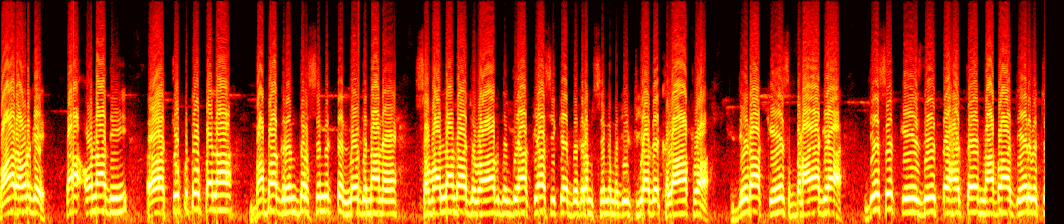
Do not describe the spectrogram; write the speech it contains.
ਬਾਹਰ ਆਉਣਗੇ ਤਾਂ ਉਹਨਾਂ ਦੀ ਚੁੱਪ ਤੋਂ ਪਹਿਲਾਂ ਬਾਬਾ ਗੁਰਿੰਦਰ ਸਿੰਘ ਢਿੱਲੋਂ ਜਿਨ੍ਹਾਂ ਨੇ ਸਵਾਲਾਂ ਦਾ ਜਵਾਬ ਦਿੰਦਿਆਂ ਕਿਹਾ ਸੀ ਕਿ ਵਿਕਰਮ ਸਿੰਘ ਮਜੀਠੀਆ ਦੇ ਖਿਲਾਫ ਜਿਹੜਾ ਕੇਸ ਬਣਾਇਆ ਗਿਆ, ਜਿਸ ਕੇਸ ਦੇ ਤਹਿਤ ਨਾਭਾ ਜੇਲ੍ਹ ਵਿੱਚ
